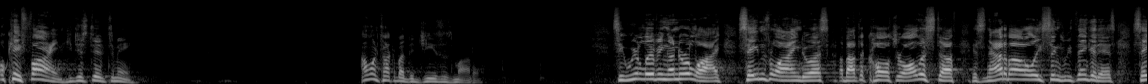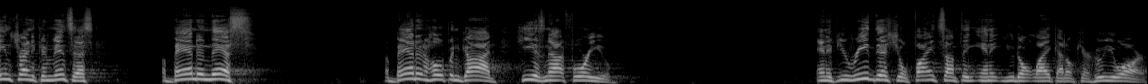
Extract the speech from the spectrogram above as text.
Okay, fine. He just did it to me. I want to talk about the Jesus model. See, we're living under a lie. Satan's lying to us about the culture, all this stuff. It's not about all these things we think it is. Satan's trying to convince us abandon this, abandon hope in God. He is not for you. And if you read this, you'll find something in it you don't like. I don't care who you are.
